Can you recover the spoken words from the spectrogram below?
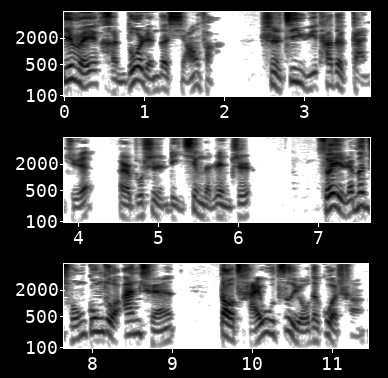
因为很多人的想法是基于他的感觉，而不是理性的认知。所以，人们从工作安全到财务自由的过程，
